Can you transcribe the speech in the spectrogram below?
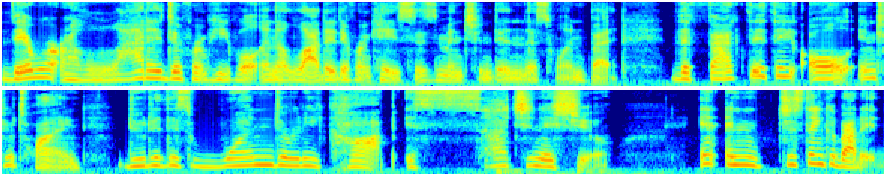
There were a lot of different people in a lot of different cases mentioned in this one, but the fact that they all intertwine due to this one dirty cop is such an issue. And, and, just think about it.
